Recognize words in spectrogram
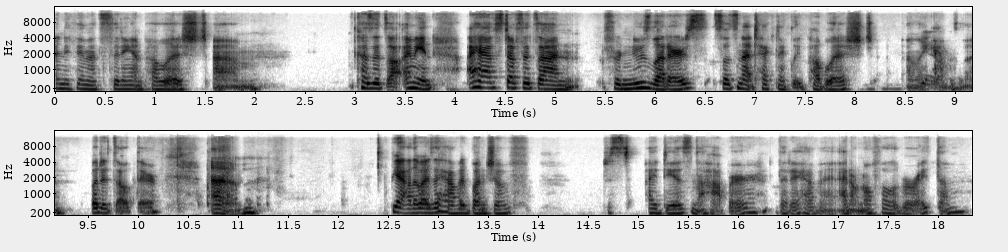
anything that's sitting unpublished um because it's i mean i have stuff that's on for newsletters so it's not technically published on like yeah. amazon but it's out there um yeah otherwise i have a bunch of just ideas in the hopper that I haven't, I don't know if I'll ever write them,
